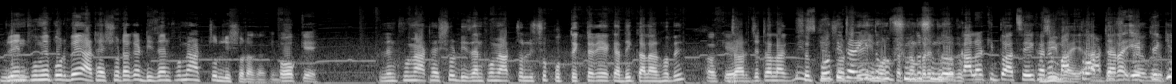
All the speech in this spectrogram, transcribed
প্লেন ফোমে পড়বে আঠাইশশো টাকা ডিজাইন ফোমে আটচল্লিশশো টাকা কিন্তু। ওকে প্লেন ফোমে আঠাইশশো ডিজাইন ফোমে আটচল্লিশশো প্রত্যেকটারই একাধিক কালার হবে। যার যেটা লাগবে প্রতিটারই কিন্তু খুব সুন্দর সুন্দর কালার কিন্তু আছে এখানে মাত্র যারা এর থেকে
